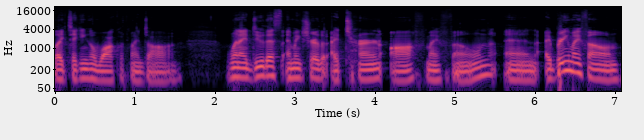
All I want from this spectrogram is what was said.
like taking a walk with my dog when I do this, I make sure that I turn off my phone and I bring my phone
